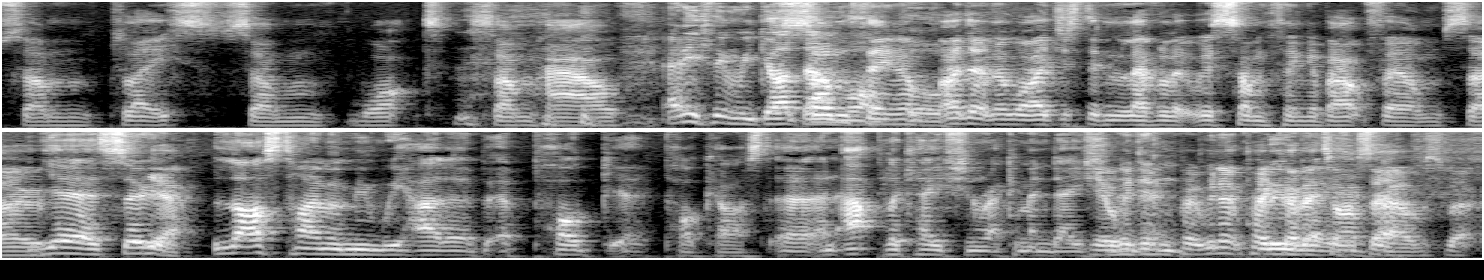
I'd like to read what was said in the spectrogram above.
some place, some what, somehow. anything we got something. I don't know why I just didn't level it with something about film. So Yeah, so Yeah. last time, I mean, we had a, a pod, uh, podcast, uh, an application recommendation. yeah, we didn't. But we don't pay credit to ourselves. But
